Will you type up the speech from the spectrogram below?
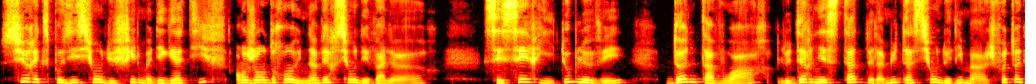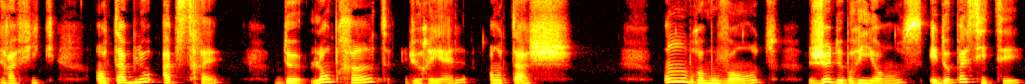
surexposition du film négatif engendrant une inversion des valeurs, ces séries W donnent à voir le dernier stade de la mutation de l'image photographique en tableau abstrait, de l'empreinte du réel en tâche, ombre mouvante, jeu de brillance et d'opacité,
